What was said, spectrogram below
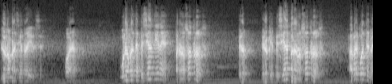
lo nombra sin reírse. Bueno. ¿Una oferta especial tiene? ¿Para nosotros? ¿Pero, pero qué especial para nosotros? A ver, cuénteme.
